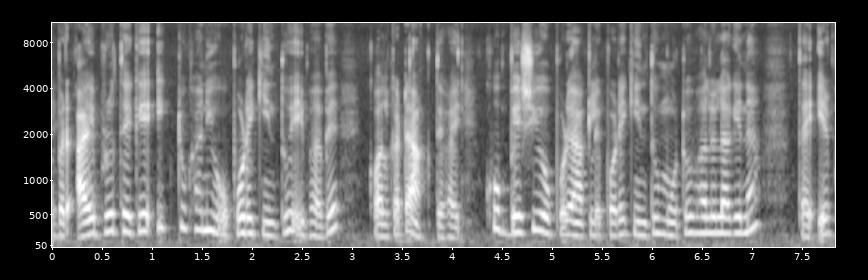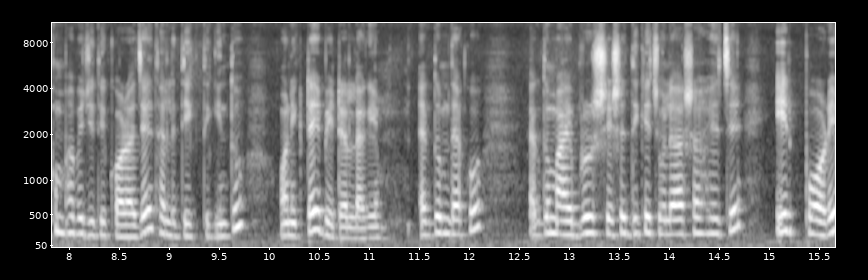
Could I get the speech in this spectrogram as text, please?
এবার আইব্রো থেকে একটুখানি ওপরে কিন্তু এইভাবে কলকাটা আঁকতে হয়। খুব বেশি ওপরে আঁকলে পরে কিন্তু মোটেও ভালো লাগে না। তাই এরকমভাবে যদি করা যায়, তাহলে দেখতে কিন্তু অনেকটাই বেটার লাগে। একদম দেখো, একদম আইব্রোর শেষের দিকে চলে আসা হয়েছে। এরপরে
